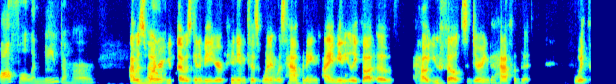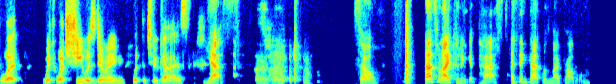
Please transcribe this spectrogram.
awful and mean to her. I was So- wondering if that was going to be your opinion because when it was happening, I immediately thought of how you felt during the half of it, with what with what she was doing with the two guys. Yes. So that's what I couldn't get past. I think that was my problem.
